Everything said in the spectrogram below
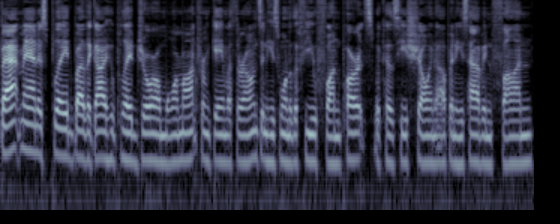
Batman is played by the guy who played Jorah Mormont from Game of Thrones, and he's one of the few fun parts because he's showing up and he's having fun.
